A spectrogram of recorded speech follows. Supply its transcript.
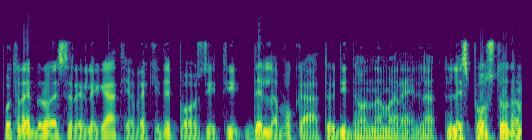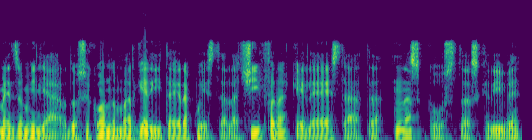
potrebbero essere legati a vecchi depositi dell'avvocato e di Donna Marella. L'esposto da mezzo miliardo, secondo Margherita, era questa la cifra che le è stata nascosta, scrive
